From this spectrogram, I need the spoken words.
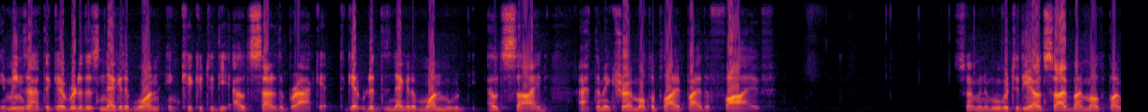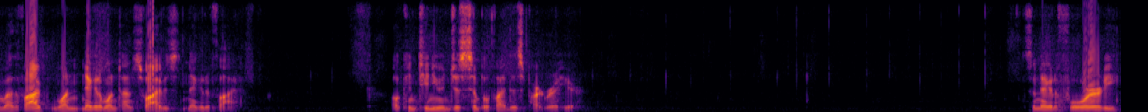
it means I have to get rid of this negative 1 and kick it to the outside of the bracket. To get rid of the negative 1 move outside, I have to make sure I multiply it by the 5. So I'm going to move it to the outside by multiplying by the 5. 1, negative 1 times 5 is negative 5. I'll continue and just simplify this part right here. So negative 40,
